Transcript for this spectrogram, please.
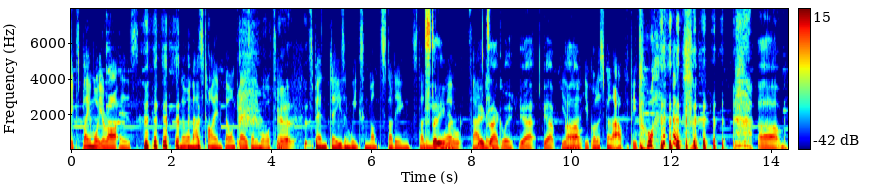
explain what your art is. no one has time. No one cares anymore to Yeah, spend days and weeks and months studying studying, Studying your your- work. sadly. exactly. Yeah, yeah. You've, uh, Um, you've got to spell it out for people. um,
